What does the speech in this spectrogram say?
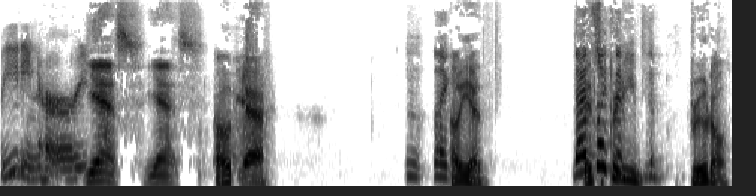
beating her. He's- Yes, yes. Oh yeah. Like Oh yeah. that's it's like pretty- the, the Brutal.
